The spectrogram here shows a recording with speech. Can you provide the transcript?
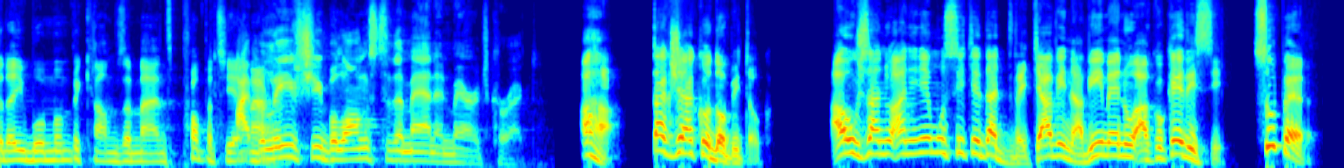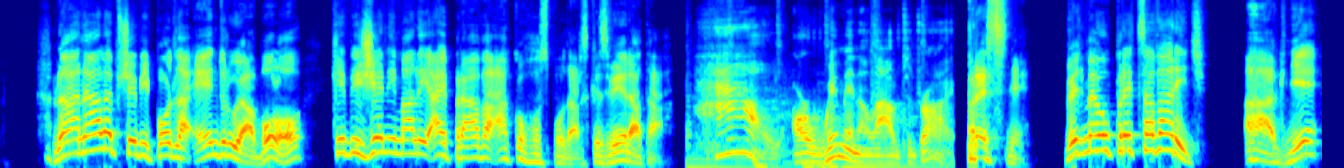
that a woman becomes a man's property at I marriage. believe she belongs to the man in marriage, correct? Aha, takže ako dobytok. A už za ňu ani nemusíte dať dve ťavy na výmenu ako kedysi. Super! No a najlepšie by podľa Andrewa bolo, keby ženy mali aj práva ako hospodárske zvieratá. How are women allowed to drive? Presne. Veď majú predsa variť. A ak nie,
